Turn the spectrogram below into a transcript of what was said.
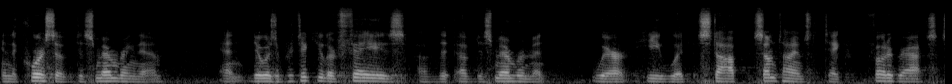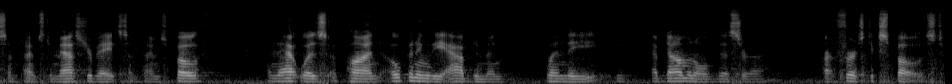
in the course of dismembering them. And there was a particular phase of, the, of dismemberment where he would stop sometimes to take photographs, sometimes to masturbate, sometimes both. And that was upon opening the abdomen when the abdominal viscera are first exposed.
